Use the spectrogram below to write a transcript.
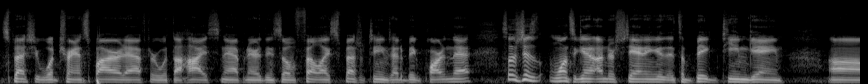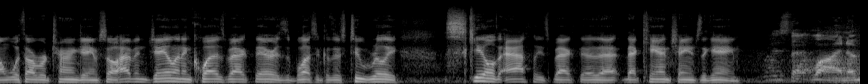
especially what transpired after with the high snap and everything. So it felt like special teams had a big part in that. So it's just once again understanding it, it's a big team game um, with our return game. So having Jalen and Quez back there is a blessing because there's two really skilled athletes back there that, that can change the game. What is that line? Of,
